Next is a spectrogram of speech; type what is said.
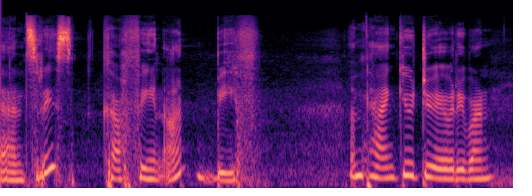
the answer is caffeine and beef. And thank you to everyone.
